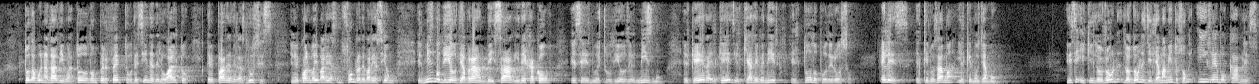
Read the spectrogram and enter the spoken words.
Toda buena dádiva, todo don perfecto desciende de lo alto del Padre de las luces, en el cual no hay sombra de variación. El mismo Dios de Abraham, de Isaac y de Jacob, ese es nuestro Dios, el mismo, el que era, el que es y el que ha de venir, el Todopoderoso. Él es el que nos ama y el que nos llamó. Y dice, y que los dones, los dones y el llamamiento son irrevocables.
